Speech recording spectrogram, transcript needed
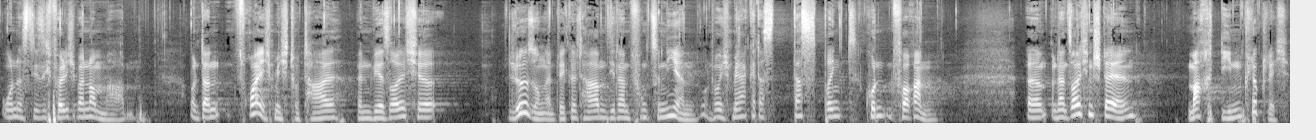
ohne dass die sich völlig übernommen haben. Und dann freue ich mich total, wenn wir solche Lösungen entwickelt haben, die dann funktionieren und wo ich merke, dass das bringt Kunden voran. Ähm, und an solchen Stellen macht Dienen glücklich.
